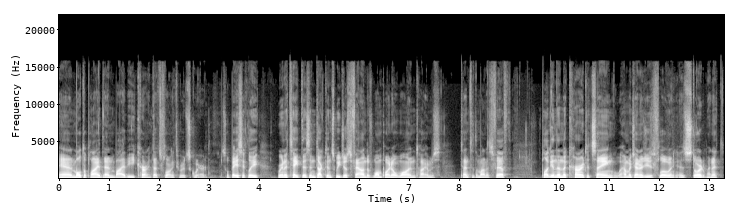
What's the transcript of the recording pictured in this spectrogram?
and multiplied then by the current that's flowing through it squared. So basically, we're going to take this inductance we just found of 1.01 times 10 to the minus fifth, plug in then the current it's saying how much energy is flowing is stored when it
